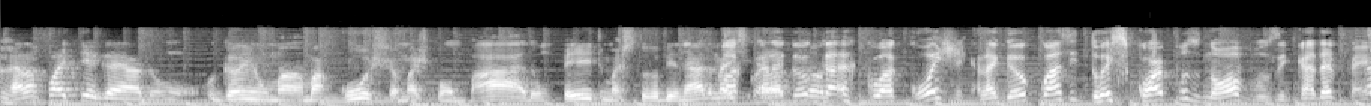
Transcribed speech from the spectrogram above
ela pode ter ganhado um, ganho uma, uma coxa mais bombada, um peito mais turbinado, mas ela, ganhou ca- com a coxa, ela ganhou quase dois corpos novos em cada perna.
